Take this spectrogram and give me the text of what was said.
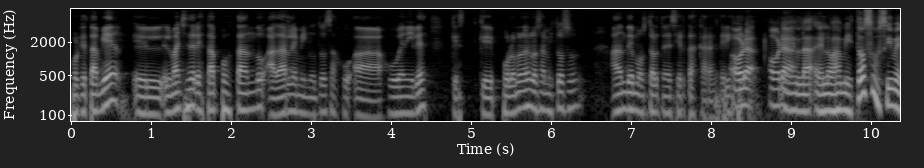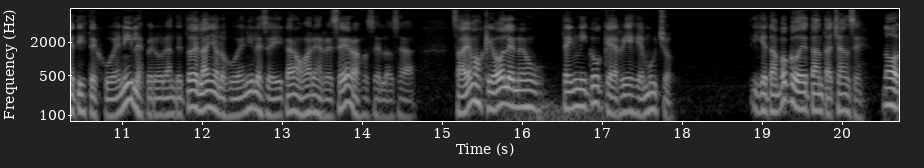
Porque también el, el Manchester está apostando a darle minutos a, ju- a juveniles que, que por lo menos en los amistosos han demostrado tener ciertas características. Ahora, ahora En, la- en los amistosos sí metiste juveniles, pero durante todo el año los juveniles se dedicaron a jugar en reserva, José. O sea, sabemos que Ole no es un técnico que arriesgue mucho y que tampoco dé tanta chance. No,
